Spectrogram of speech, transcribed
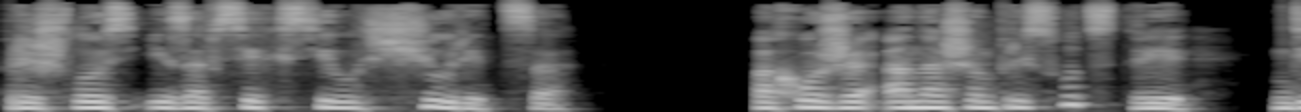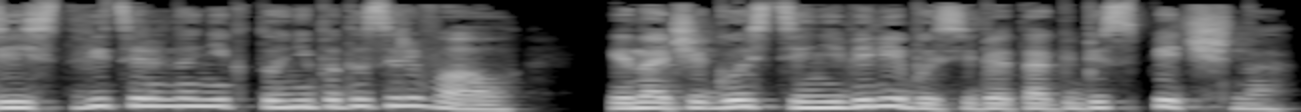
пришлось изо всех сил щуриться. Похоже, о нашем присутствии действительно никто не подозревал, иначе гости не вели бы себя так беспечно.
